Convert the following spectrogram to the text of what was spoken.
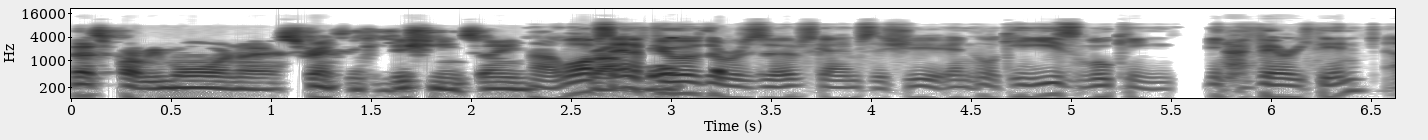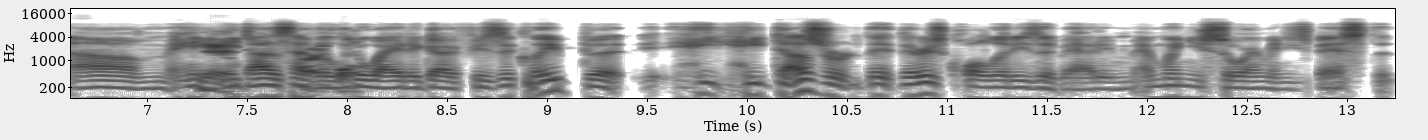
that's probably more on a strength and conditioning team. No, well, I've seen a few of the reserves games this year, and look, he is looking, you know, very thin. Um, he, yeah, he does have a little way to go physically, but he he does. There is qualities about him, and when you saw him at his best, that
